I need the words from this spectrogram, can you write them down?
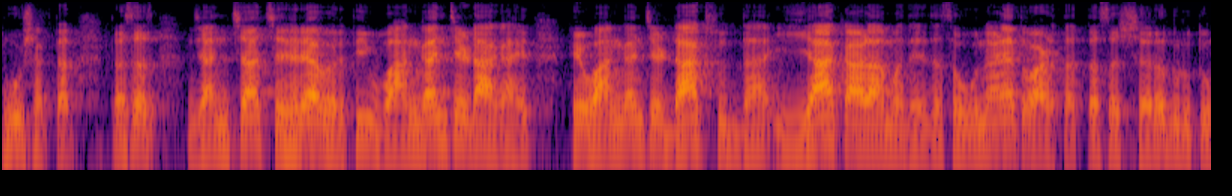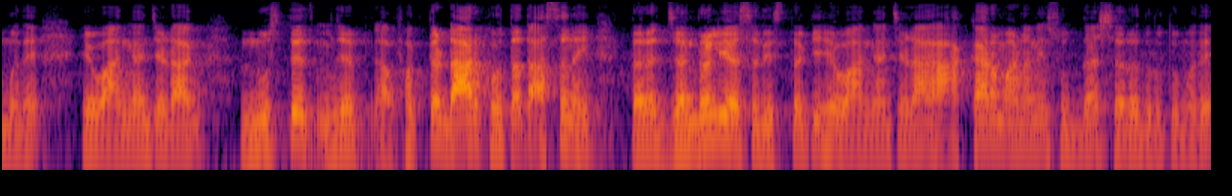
होऊ शकतात. तसंच ज्यांच्या चेहऱ्यावरती वांगांचे डाग आहेत हे वांगांचे डागसुद्धा या काळामध्ये जसं उन्हाळ्यात वाढतात तसं शरद ऋतूमध्ये हे वांगांचे डाग नुसतेच म्हणजे फक्त डार्क होतात असं नाही तर जनरली असं दिसतं की हे वांगांचे डाग आकारमानाने सुद्धा शरद ऋतूमध्ये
